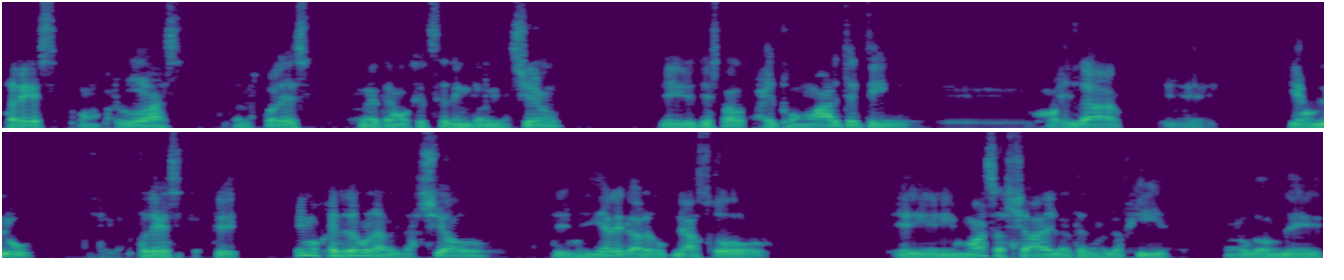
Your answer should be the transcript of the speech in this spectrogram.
tres compañías con las cuales tenemos excelente relación, eh, hay con marketing, eh, el Lab eh, y en Blue, las tres, este, hemos generado una relación de mediano y largo plazo eh, más allá de la tecnología, donde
